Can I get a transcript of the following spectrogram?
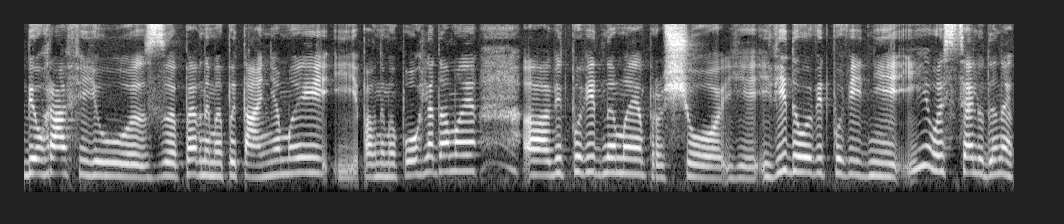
біографію з певними питаннями і певними поглядами відповідними, про що є і відео відповідні, і ось ця людина.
